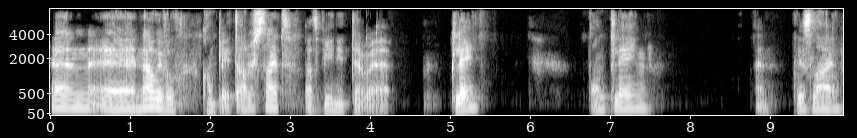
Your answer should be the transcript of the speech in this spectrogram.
And uh, now we will complete the other side but we need the uh, plane on plane and this line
